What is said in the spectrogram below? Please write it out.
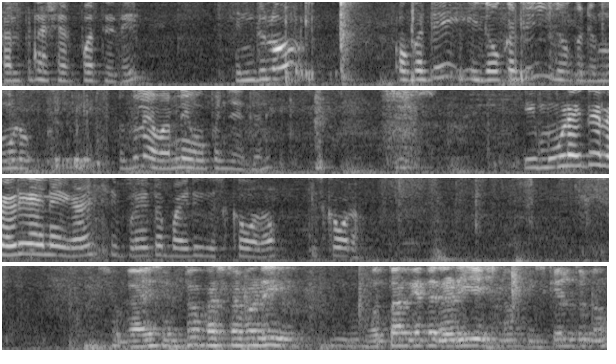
కలిపిన షర్బత్ ఇది. ఇందులో ఒకటి ఇది ఒకటి ఇది ఒకటి మూడు. ఇందులో అవన్నీ ఓపెన్ చేయకండి. ఈ మూడు అయితే రెడీ అయినాయి గాయస్ ఇప్పుడైతే బయటికి తీసుకోవదాం తీసుకోవడం సో గాయస్ ఎంతో కష్టపడి మొత్తానికి అయితే రెడీ చేసినాం తీసుకెళ్తున్నాం.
